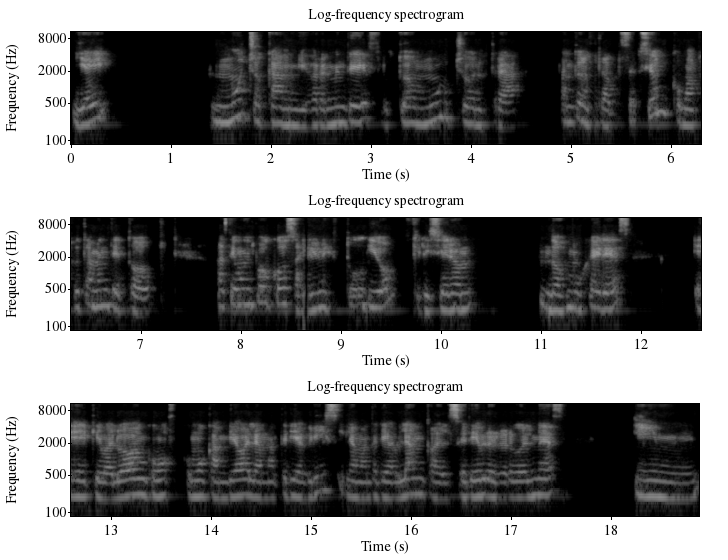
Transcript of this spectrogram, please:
Y hay mucho cambio, realmente fluctúa mucho nuestra, tanto nuestra percepción como absolutamente todo. Hace muy poco salió un estudio que lo hicieron dos mujeres eh, que evaluaban cómo, cómo cambiaba la materia gris y la materia blanca del cerebro a lo largo del mes. Y,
